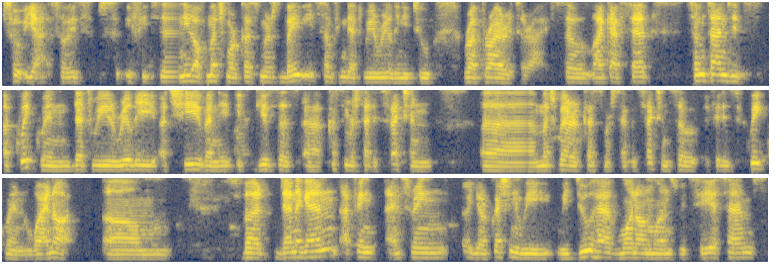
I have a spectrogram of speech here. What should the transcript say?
so yeah so it's if it's the need of much more customers maybe it's something that we really need to reprioritize. So like i've said sometimes it's a quick win that we really achieve and it, it gives us uh, customer satisfaction uh, much better customer satisfaction. So if it is a quick win why not? Um, but then again i think answering your question we we do have one-on-ones with csms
